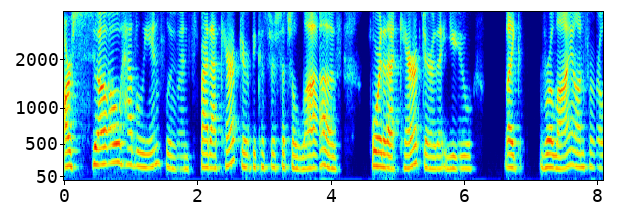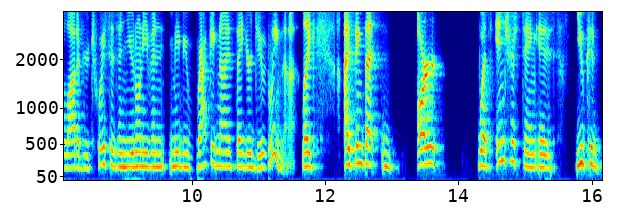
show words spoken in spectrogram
are so heavily influenced by that character because there's such a love for that character that you like rely on for a lot of your choices and you don't even maybe recognize that you're doing that. Like I think that art what's interesting is you could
